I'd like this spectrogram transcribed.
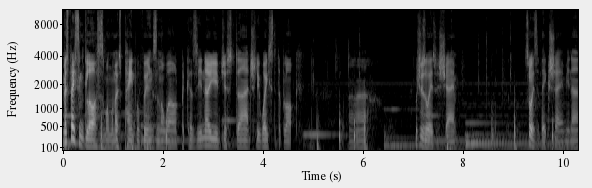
Misplacing glass is one of the most painful feelings in the world because you know you've just uh, actually wasted a block. Uh, which is always a shame. It's always a big shame, you know.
